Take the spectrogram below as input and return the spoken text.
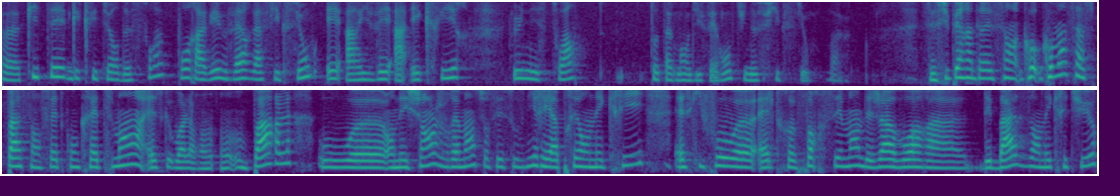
euh, quitter l'écriture de soi pour aller vers la fiction et arriver à écrire une histoire totalement différente, une fiction. Voilà. C'est super intéressant. comment ça se passe en fait concrètement? Est-ce que alors on, parle ou euh, on échange vraiment sur ses souvenirs et après on écrit? Est-ce qu'il faut euh, être forcément déjà avoir euh, des bases en écriture?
